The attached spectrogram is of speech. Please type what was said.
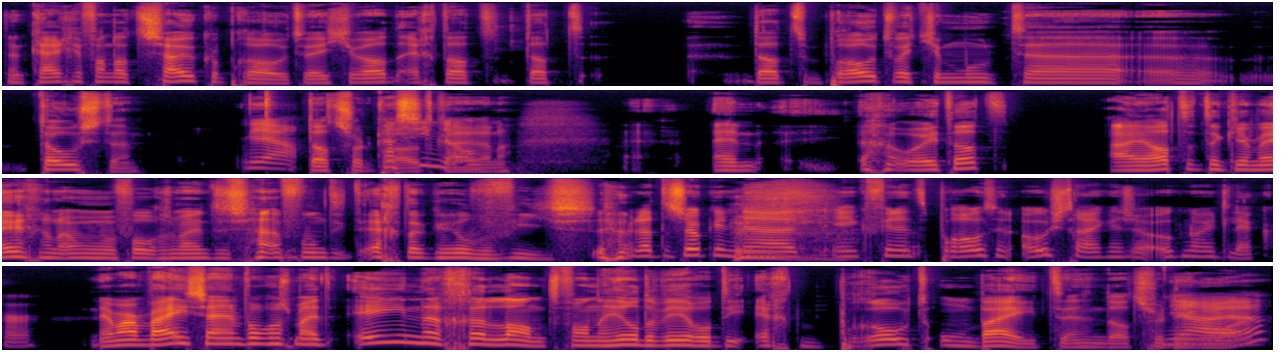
Dan krijg je van dat suikerbrood, weet je wel. Echt dat, dat, dat brood wat je moet eh, toasten. Ja. Dat soort brood Casino. krijgen. En eh, hoe heet dat? Hij had het een keer meegenomen volgens mij. Dus hij vond hij het echt ook heel vies. Maar dat is ook in, ik vind het brood in Oostenrijk en zo ook nooit lekker. Nee, maar wij zijn volgens mij het enige land van heel de wereld die echt brood ontbijt en dat soort ja, dingen hè? hoor.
